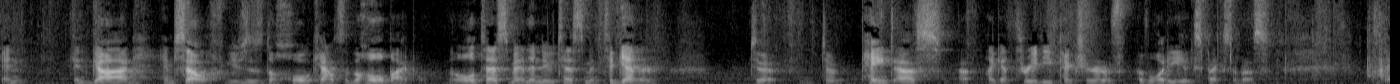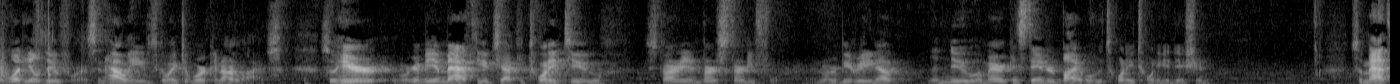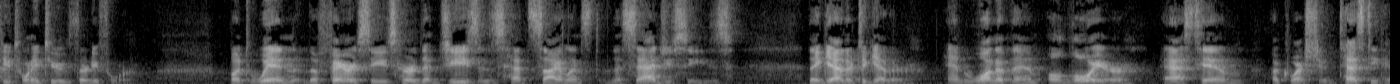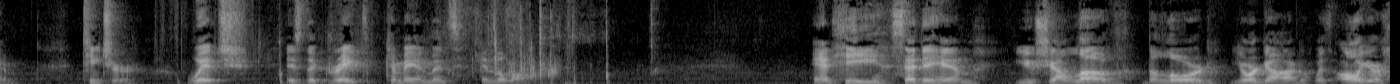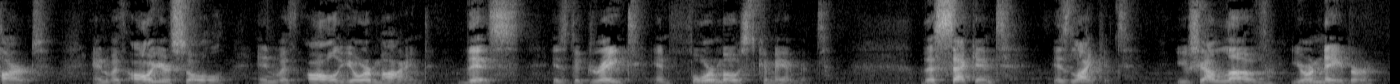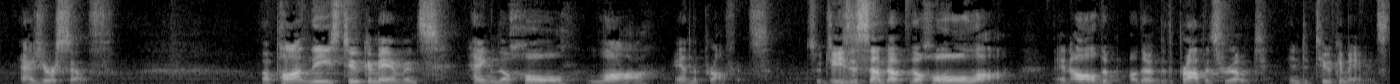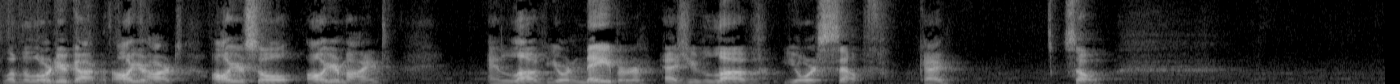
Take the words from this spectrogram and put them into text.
And, and God himself uses the whole counsel, the whole Bible, the Old Testament and the New Testament together to, to paint us uh, like a 3D picture of, of what he expects of us and what he'll do for us and how he's going to work in our lives. So here we're going to be in Matthew chapter 22, starting in verse 34. And we're going to be reading out the New American Standard Bible, the 2020 edition. So Matthew 22, 34. But when the Pharisees heard that Jesus had silenced the Sadducees, they gathered together, and one of them, a lawyer, asked him a question, testing him Teacher, which is the great commandment in the law. And he said to him, You shall love the Lord your God with all your heart, and with all your soul, and with all your mind. This is the great and foremost commandment. The second is like it you shall love your neighbor as yourself. Upon these two commandments, hang the whole law and the prophets. So Jesus summed up the whole law and all the other that the prophets wrote into two commandments. Love the Lord your God with all your heart, all your soul, all your mind, and love your neighbor as you love yourself. Okay? So,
